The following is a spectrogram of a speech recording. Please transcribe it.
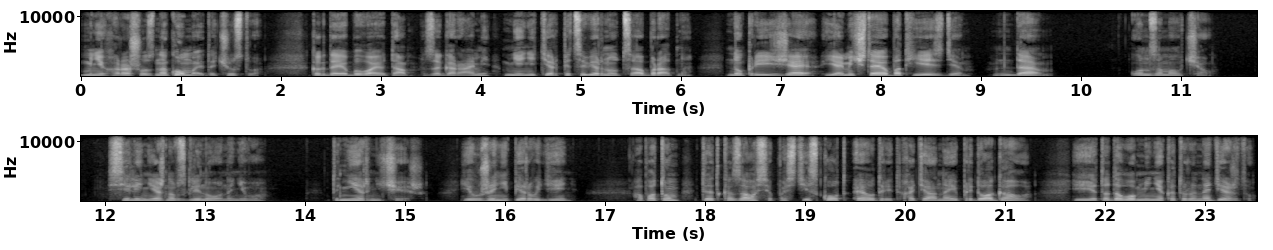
«Мне хорошо знакомо это чувство. Когда я бываю там, за горами, мне не терпится вернуться обратно. Но приезжая, я мечтаю об отъезде. Да...» Он замолчал. Сили нежно взглянула на него. «Ты нервничаешь. И уже не первый день. А потом ты отказался пасти Скотт Элдрид, хотя она и предлагала. И это дало мне некоторую надежду.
